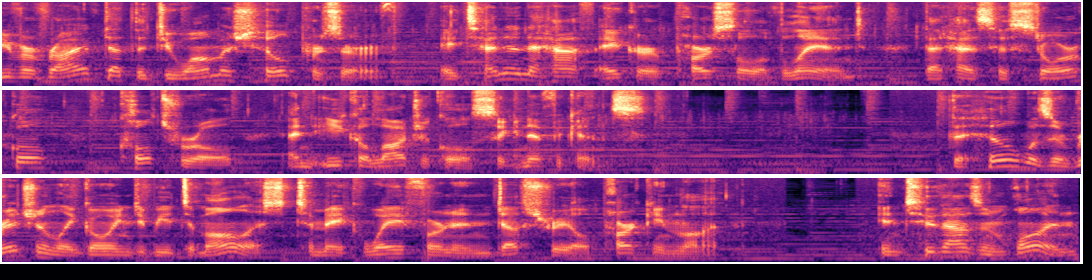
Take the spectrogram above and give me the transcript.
We've arrived at the Duwamish Hill Preserve, a 10.5 acre parcel of land that has historical, cultural, and ecological significance. The hill was originally going to be demolished to make way for an industrial parking lot. In 2001,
